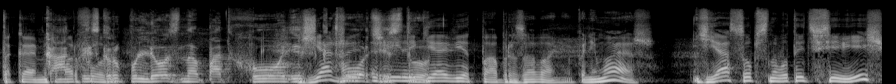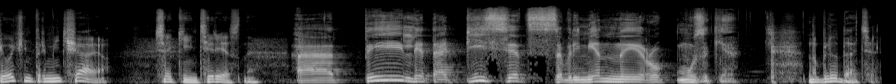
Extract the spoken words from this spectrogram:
такая Как ты метаморфоза. скрупулезно подходишь Я к же творчеству. религиовед по образованию, понимаешь? Я, собственно, вот эти все вещи очень примечаю. Всякие интересные. А, ты летописец современной рок-музыки. Наблюдатель.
